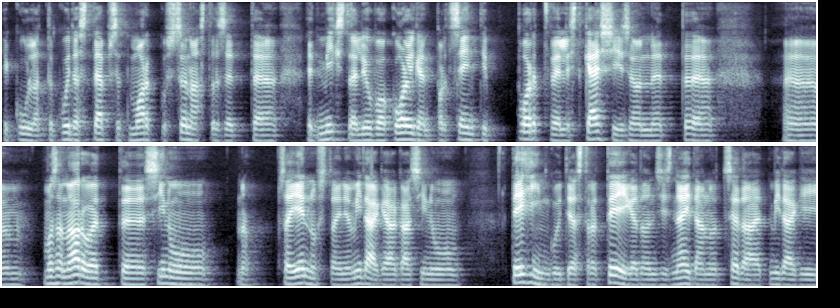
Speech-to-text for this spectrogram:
ja kuulata, kuidas täpselt Markus sõnastas, et, äh, et miks tal juba kolmkümmend protsenti portfellist cash'is on, et äh, ähm, ma saan aru, et sinu, noh, sa ei ennusta on ju midagi, aga sinu tehingud ja strateegiad on siis näidanud seda, et midagi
